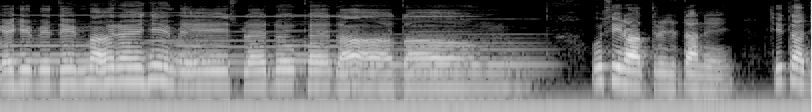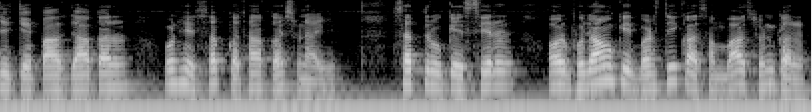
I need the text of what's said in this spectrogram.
कही विधि मरहि विश्व दुख दाता। उसी रात त्रिजटा ने सीता जी के पास जाकर उन्हें सब कथा कह सुनाई। शत्रु के सिर और भुजाओं की बढ़ती का संवाद सुनकर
